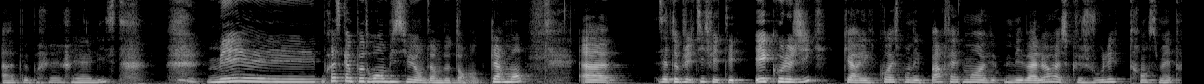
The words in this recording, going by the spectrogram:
à peu près réaliste, mais presque un peu trop ambitieux en termes de temps, clairement. Euh, cet objectif était écologique, car il correspondait parfaitement à mes valeurs, à ce que je voulais transmettre,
